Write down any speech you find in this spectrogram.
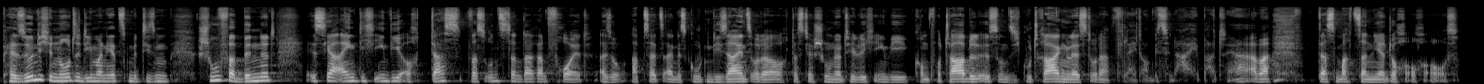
persönliche Note, die man jetzt mit diesem Schuh verbindet, ist ja eigentlich irgendwie auch das, was uns dann daran freut. Also abseits eines guten Designs oder auch, dass der Schuh natürlich irgendwie komfortabel ist und sich gut tragen lässt oder vielleicht auch ein bisschen Hype hat. Ja? Aber das macht es dann ja doch auch aus.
